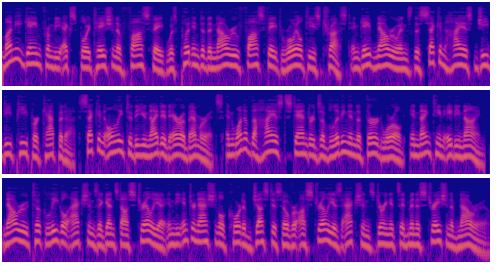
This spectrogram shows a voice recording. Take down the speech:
Money gained from the exploitation of phosphate was put into the Nauru Phosphate Royalties Trust and gave Nauruans the second highest GDP per capita second only to the United Arab Emirates and one of the highest standards of living in the Third World. In 1989, Nauru took legal actions against Australia in the International Court of Justice over Australia's actions during its administration of Nauru.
